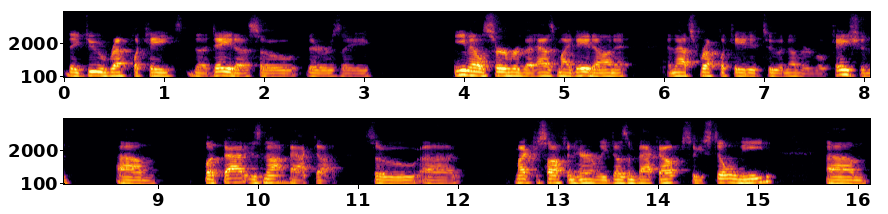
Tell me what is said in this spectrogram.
they do replicate the data. So there's a email server that has my data on it and that's replicated to another location. Um, but that is not backed up. So uh, Microsoft inherently doesn't back up. So you still need um,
